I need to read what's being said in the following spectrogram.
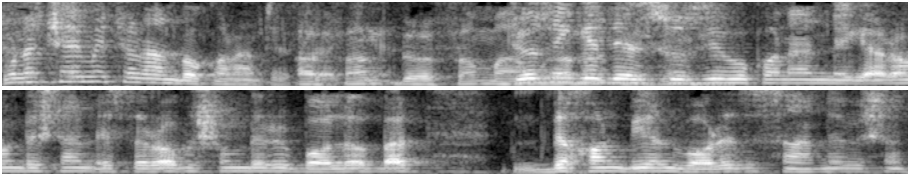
اونا چه می‌تونن بکنن اصلا داستان جز اینکه دلسوزی بکنن نگران بشن استرابشون بره بالا بعد بخوان بیان وارد صحنه بشن.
